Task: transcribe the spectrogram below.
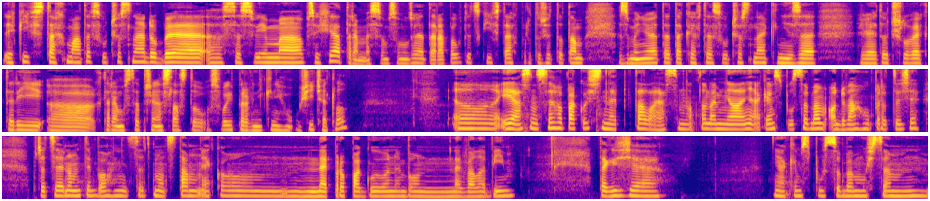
Jaký vztah máte v současné době eh, se svým eh, psychiatrem? Myslím samozřejmě terapeutický vztah, protože to tam zmiňujete také v té současné knize, že je to člověk, který, eh, kterému jste přinesla svoji první knihu. Už ji četl? Eh, já jsem se ho pak už neptala, já jsem na to neměla nějakým způsobem odvahu, protože přece jenom ty bohnice moc tam jako nepropaguju nebo nevelebím. Takže nějakým způsobem už jsem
